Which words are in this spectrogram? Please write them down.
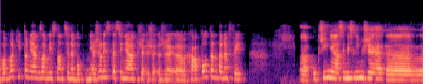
hodnotí to nějak zaměstnanci, nebo měřili jste si nějak, že, že, že eh, chápou ten benefit? Uh, upřímně, já si myslím, že uh,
